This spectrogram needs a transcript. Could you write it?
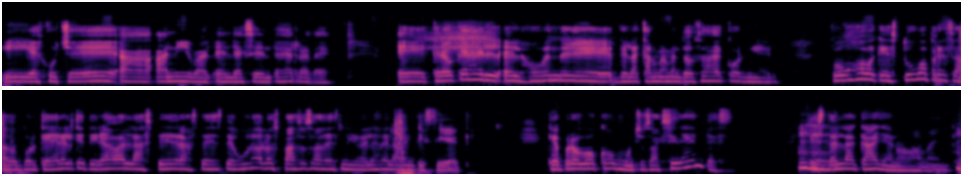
y escuché a Aníbal, el de Accidentes RD. Eh, creo que es el, el joven de, de la Carmen Mendoza de Corniel. Fue un joven que estuvo apresado porque era el que tiraba las piedras desde uno de los pasos a desniveles de la 27, que provocó muchos accidentes. Está en la calle nuevamente.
